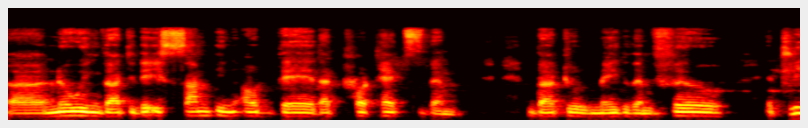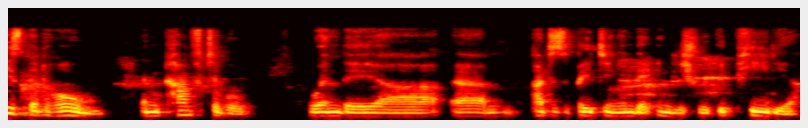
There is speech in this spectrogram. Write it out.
uh, knowing that there is something out there that protects them, that will make them feel at least at home and comfortable when they are um, participating in the English Wikipedia.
